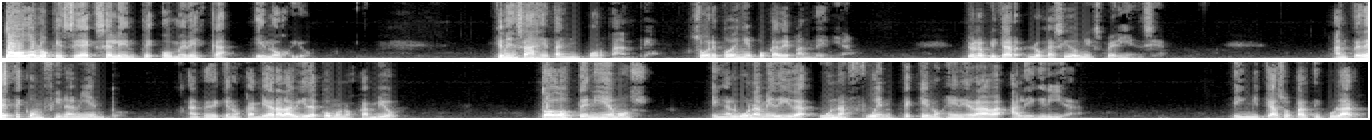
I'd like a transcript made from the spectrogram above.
todo lo que sea excelente o merezca elogio. Qué mensaje tan importante, sobre todo en época de pandemia. Yo le voy a explicar lo que ha sido mi experiencia. Antes de este confinamiento, antes de que nos cambiara la vida como nos cambió, todos teníamos en alguna medida una fuente que nos generaba alegría. En mi caso particular,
